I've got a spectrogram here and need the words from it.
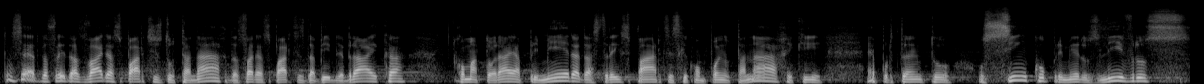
Então, certo, eu falei das várias partes do Tanar, das várias partes da Bíblia hebraica, como a Torá é a primeira das três partes que compõem o Tanar, e que é, portanto, os cinco primeiros livros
